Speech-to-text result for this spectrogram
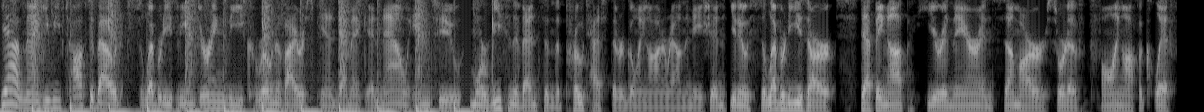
Yeah, Maggie, we've talked about celebrities. being during the coronavirus pandemic and now into more recent events and the protests that are going on around the nation, you know, celebrities are stepping up here and there, and some are sort of falling off a cliff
